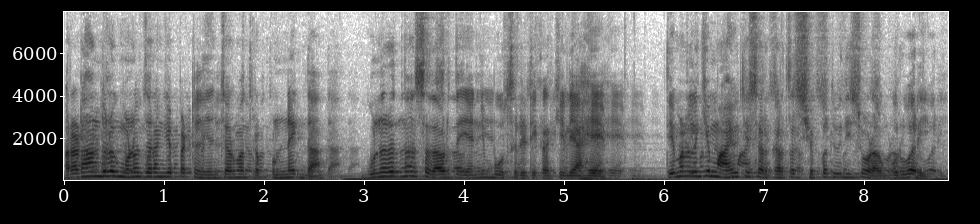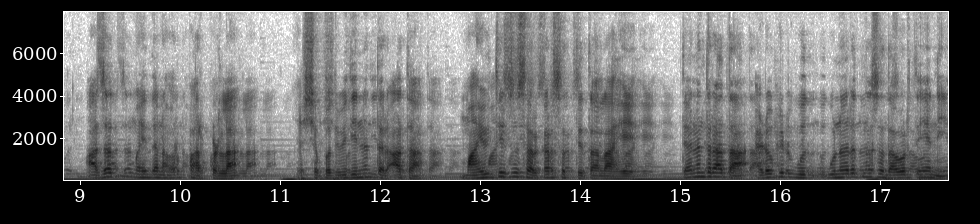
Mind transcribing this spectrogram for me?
मराठा आंदोलक मनोज जरांगे पाटील यांच्यावर मात्र पुन्हा एकदा गुणरत्न सदावर्ते यांनी बोसरी टीका केली आहे. ते म्हणाले की महायुती सरकारचा शपथविधी सोहळा गुरुवारी आझाद मैदानावर पार पडला. या शपथविधीनंतर आता महायुतीचं सरकार सत्तेत आलं आहे. त्यानंतर आता ऍडव्होकेट गुणरत्न सदावर्ते यांनी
